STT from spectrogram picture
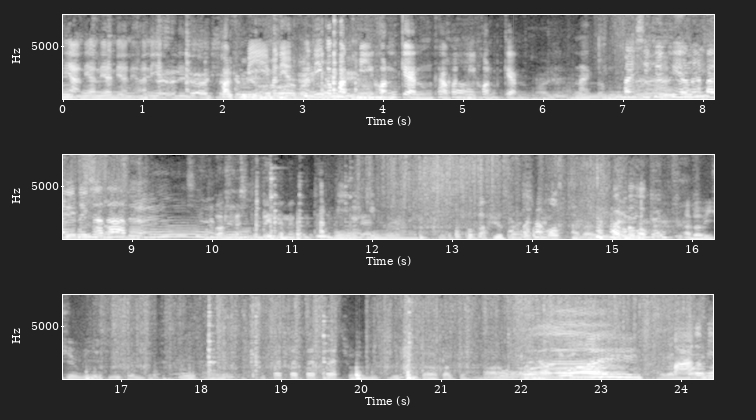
เนี่ยเนี่ยเนี่ยเนี่ยเนี่ยอันนี้ elle est là avec sa ผัดหมี่ caméra. มาเนี่ย อันนี้ก็ผัดหมี่ขอนแก่นค่ะ ผัดหมี่ขอนแก่นน่ากินใบสีเขียวๆนะใบในจาด้าเด้อ Faut pas que je fasse tomber même un ผัด couteau. หมี่น่ากินมากเลย Faut pas que je le fasse. เปิดพระอบเปิดประบบ Ah bah oui, j'ai oublié silicone. เปิดเปิดเปิดเปิด Sur le bout de silicone, ça va pas le faire. โอ้ย On va ปลา se ก็ faire- มี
